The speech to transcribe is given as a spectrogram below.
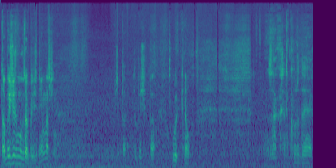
To byś już mógł zrobić, nie Marcin? To, byś chyba łyknął. Zakręt, kurde, jak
